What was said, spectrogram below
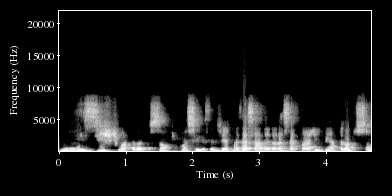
Não existe uma tradução que consiga ser jeito, mas essa é a lenda da Septuaginta, tem a tradução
